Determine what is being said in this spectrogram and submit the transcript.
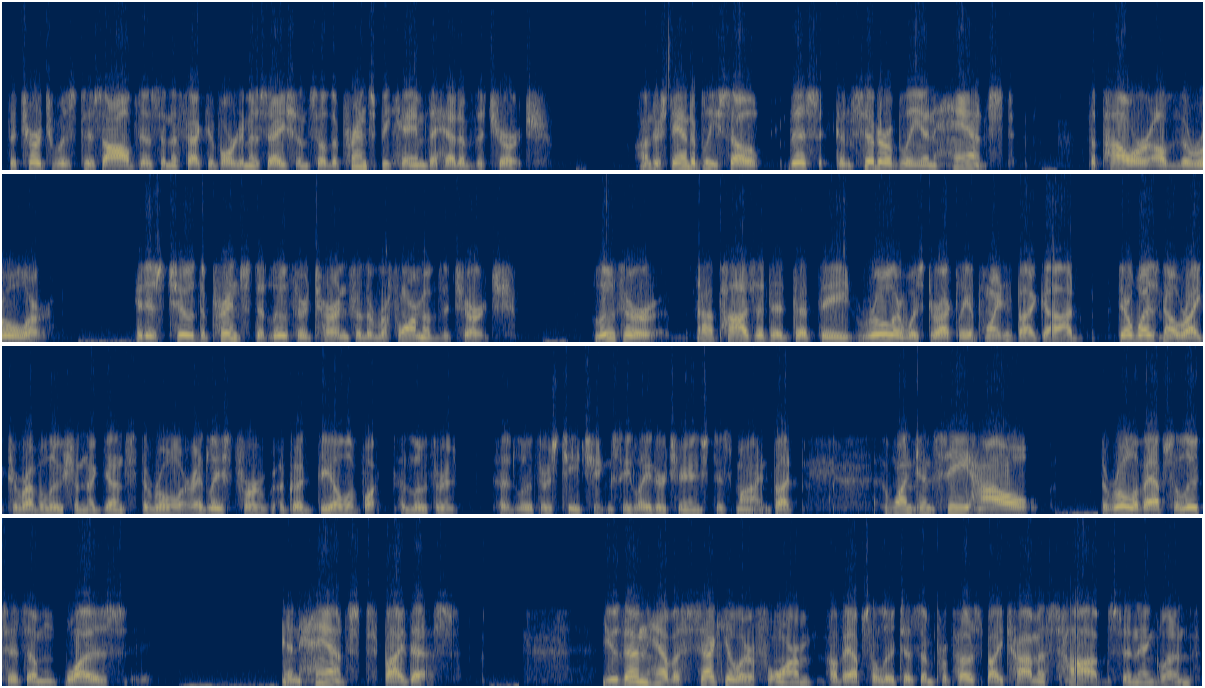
The church was dissolved as an effective organization, so the prince became the head of the church. Understandably so, this considerably enhanced the power of the ruler. It is to the prince that Luther turned for the reform of the church. Luther uh, posited that the ruler was directly appointed by God. There was no right to revolution against the ruler, at least for a good deal of what Luther, uh, Luther's teachings. He later changed his mind. But one can see how the rule of absolutism was enhanced by this. You then have a secular form of absolutism proposed by Thomas Hobbes in England.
